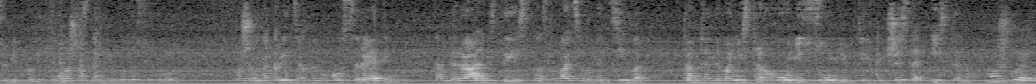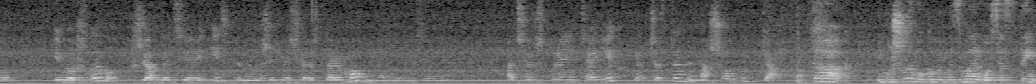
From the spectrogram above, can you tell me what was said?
цю відповідь не можна знайти поза собою? Може, вона криється глибоко всередині, там, де реальність та істина зливаються в одне ціле, там, де нема ні страху, ні сумнів, тільки чиста істина. Можливо. І можливо, шлях до цієї істини лежить не через перемогу над ілюзіями, а через прийняття їх як частини нашого буття. Так, і можливо, коли ми змиримося з тим,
